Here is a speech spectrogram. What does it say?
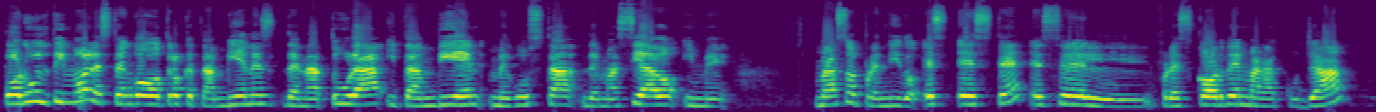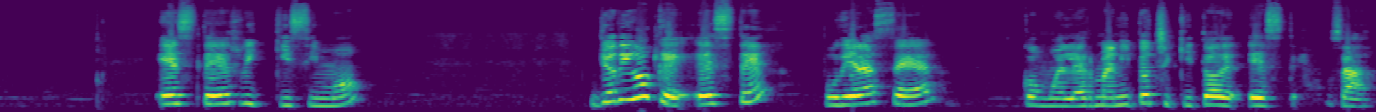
por último les tengo otro que también es de Natura y también me gusta demasiado y me, me ha sorprendido. Es este, es el frescor de maracuyá. Este es riquísimo. Yo digo que este pudiera ser como el hermanito chiquito de este. O sea,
